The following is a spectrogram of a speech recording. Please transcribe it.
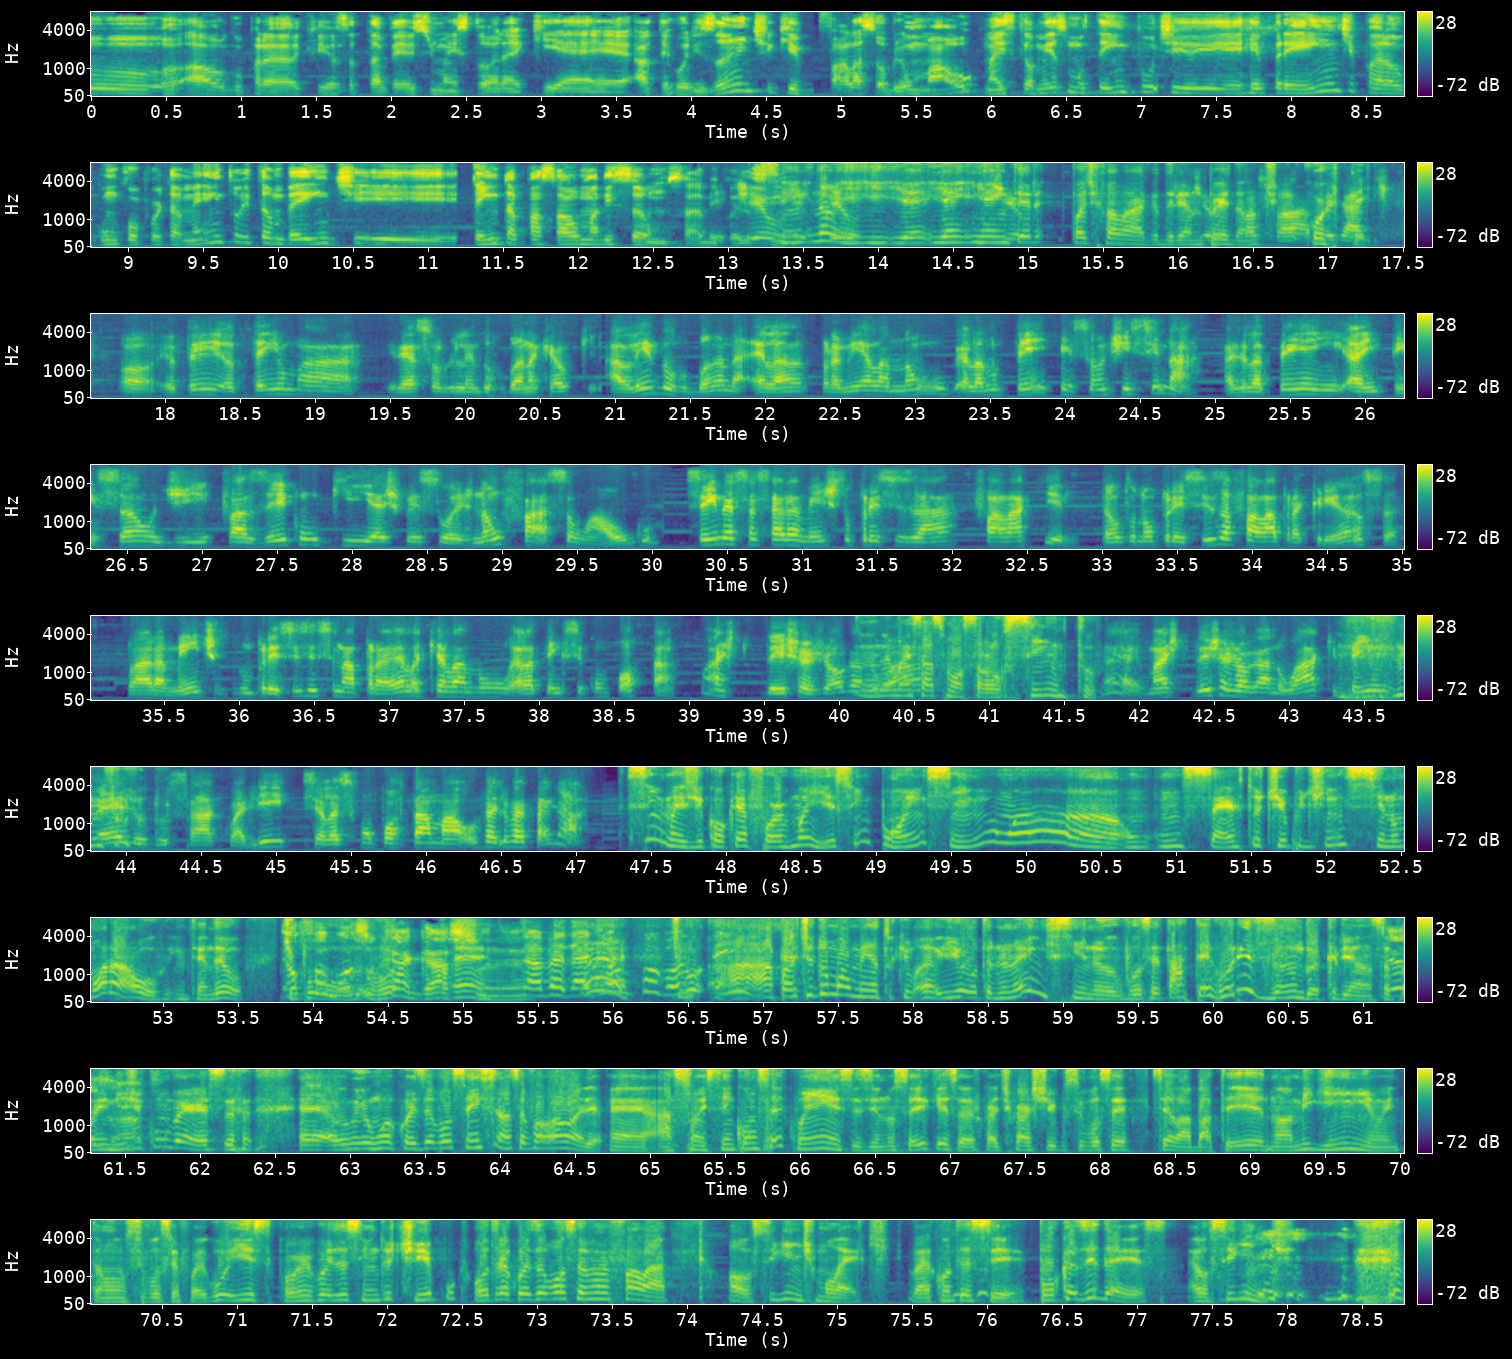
algo pra criança, talvez de uma história que é aterrorizante, que fala sobre o mal, mas que ao mesmo tempo te repreende para algum comportamento e também te tenta passar uma lição, sabe? Coisa assim. Sim, não, e, eu- e- e é- e é- e é eu- inter... Pode falar, Adriano, perdão, cortei. Obrigado. Ó, eu tenho, eu tenho uma ideia sobre lenda urbana que é o quê? A lenda urbana, ela, para mim, ela não, ela não tem a intenção de ensinar, mas ela tem a, a intenção de fazer com que as pessoas não façam algo sem necessariamente tu precisar falar aquilo. Então, tu não precisa falar para a criança claramente, tu não precisa ensinar para ela que ela não, ela tem que se comportar. Mas tu deixa joga no Não é mais ar. fácil mostrar o cinto? É, mas tu deixa jogar no ar que tem um velho do saco ali, se ela se comportar mal, o velho vai pegar. Sim, mas de qualquer forma isso impõe sim uma, um, um certo tipo de ensino moral, entendeu? É o famoso vo- cagaço, é. né? Na verdade, é, É, um famoso. tipo, a, a partir do momento que. E outra, não é ensino, você tá aterrorizando a criança para início de conversa. É, uma coisa é você ensinar, você falar, olha, é, ações têm consequências e não sei o que, você vai ficar de castigo se você, sei lá, bater no amiguinho, então se você for egoísta, qualquer coisa assim do tipo. Outra coisa você vai falar, ó, o seguinte, moleque, vai acontecer poucas ideias. É o seguinte.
